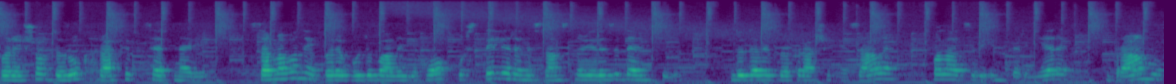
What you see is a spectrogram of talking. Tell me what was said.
перейшов до рук графів Цетнерів. Саме вони перебудували його у стилі ренесансної резиденції, додали прикрашені зали, палацові інтер'єри, браму,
